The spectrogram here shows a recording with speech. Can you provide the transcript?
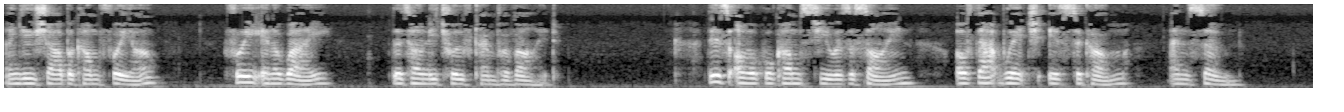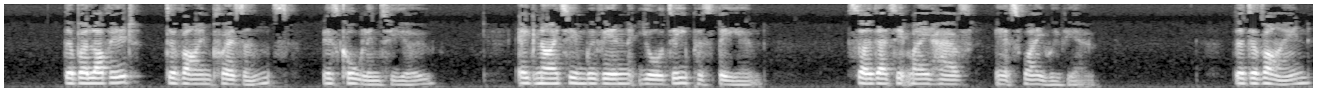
and you shall become freer, free in a way that only truth can provide. This oracle comes to you as a sign of that which is to come and soon. The beloved divine presence is calling to you, igniting within your deepest being so that it may have its way with you. The divine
